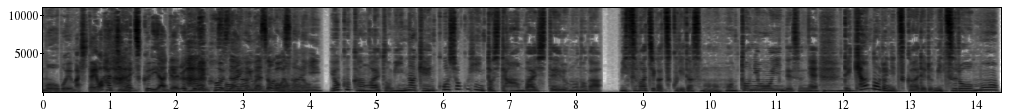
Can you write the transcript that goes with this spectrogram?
もう覚えましたよ。蜂の作り上げる。はい、放産品はどんなもの？よく考えるとみんな健康食品として販売しているものがミツバチが作り出すもの本当に多いんですね。で、キャンドルに使われる蜜蝋も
